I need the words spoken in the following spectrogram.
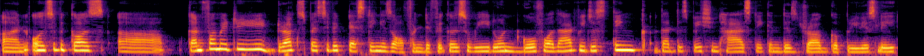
and also because uh, confirmatory drug specific testing is often difficult, so we don't go for that. We just think that this patient has taken this drug previously,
